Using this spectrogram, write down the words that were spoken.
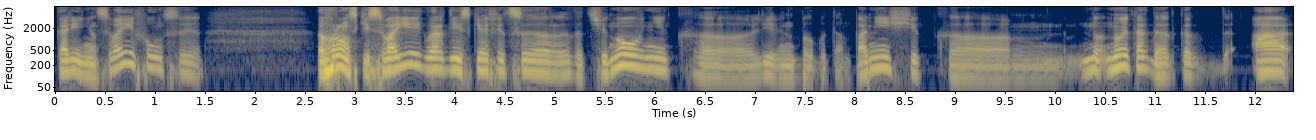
Каренин своей функции, Вронский своей, гвардейский офицер, этот чиновник, э, Левин был бы там помещик, ну, ну и так далее. А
